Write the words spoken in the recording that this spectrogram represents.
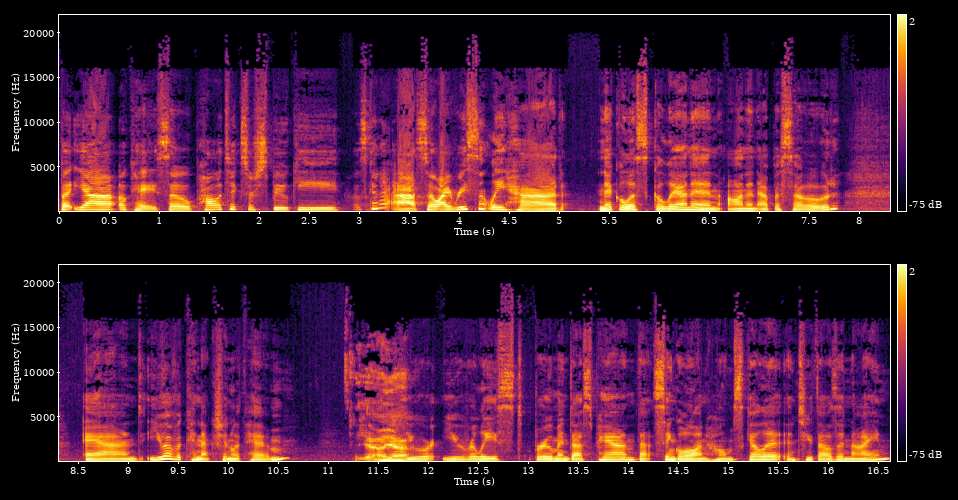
But yeah, okay. So politics are spooky. I was going to ask. So I recently had Nicholas Galanin on an episode, and you have a connection with him. Yeah, yeah. You were, you released Broom and Dustpan, that single on Home Skillet in 2009.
